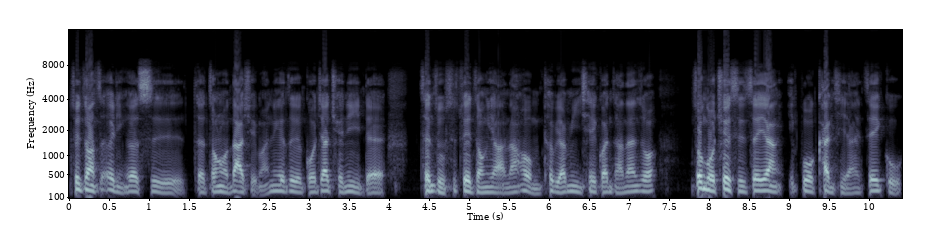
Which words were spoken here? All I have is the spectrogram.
最重要是二零二四的总统大选嘛，那个这个国家权力的争逐是最重要，然后我们特别要密切观察，但是说中国确实这样一波看起来这一股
